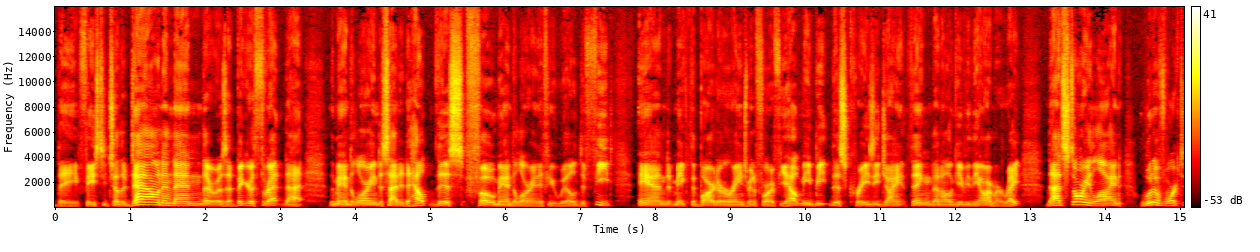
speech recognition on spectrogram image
they faced each other down, and then there was a bigger threat that the Mandalorian decided to help this faux Mandalorian, if you will, defeat and make the barter arrangement for if you help me beat this crazy giant thing, then I'll give you the armor, right? That storyline would have worked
